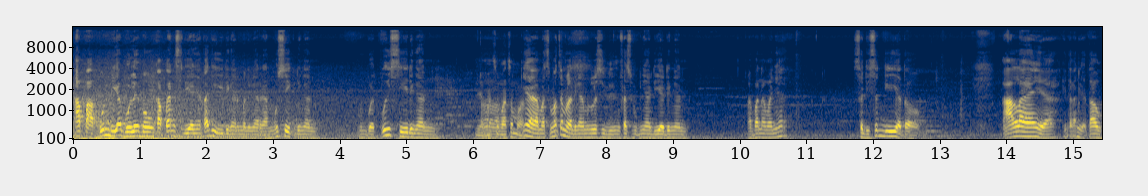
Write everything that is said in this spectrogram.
apa pun dia boleh mengungkapkan kesedihannya tadi dengan mendengarkan musik, dengan membuat puisi, dengan Ya, eh, macam-macam lah. Ya macam-macam lah dengan menulis di Facebooknya dia dengan apa namanya sedih-sedih atau alay ya kita kan nggak tahu.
